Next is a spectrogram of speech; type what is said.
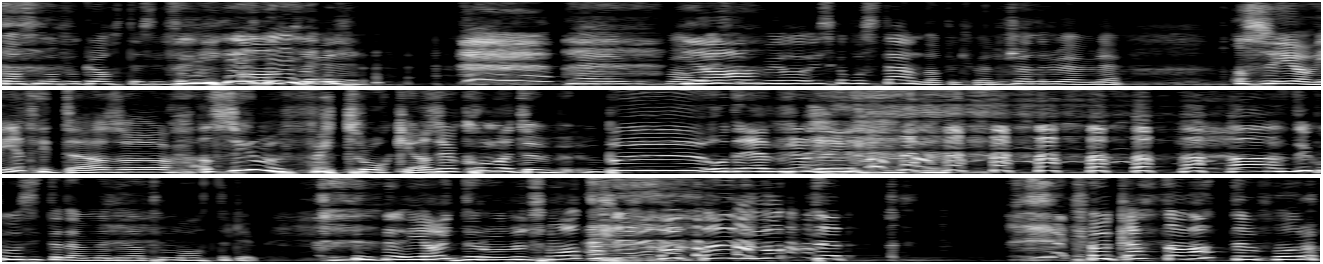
bara så man får gratis liksom. Ja. Nej, fan. Ja. vi, ska, vi ska på stand-up ikväll. Hur känner du över det? Alltså jag vet inte. Alltså, alltså jag tycker de är fett tråkiga. Alltså jag kommer typ bu och det är en person där inne. Alltså, du kommer sitta där med dina tomater typ. Jag har inte råd med tomater. Jag kommer få lite vatten. Jag kommer kasta vatten på dem.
